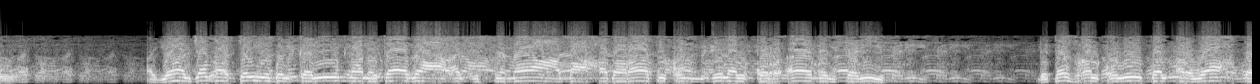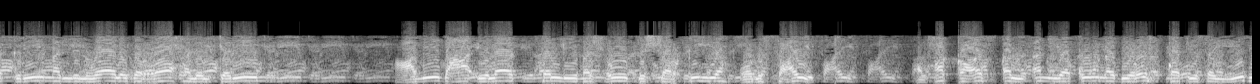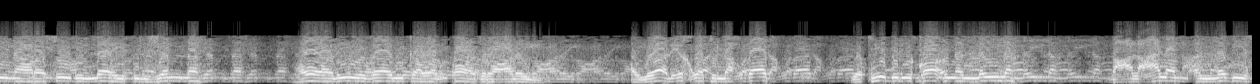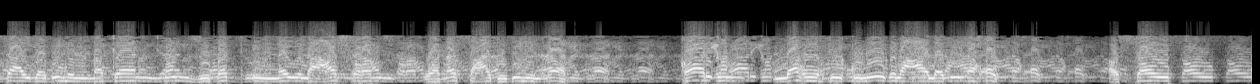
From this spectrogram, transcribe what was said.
أيها الجمع الطيب الكريم ونتابع الاستماع مع حضراتكم إلى القرآن الكريم. لتصغى القلوب والارواح تكريما للوالد الراحل الكريم. عميد عائلات تلي مشهود بالشرقية وبالصعيد. الحق أسأل أن يكون برفقة سيدنا رسول الله في الجنة هو لي ذلك والقادر عليه. أيها الإخوة الأحباب يطيب لقاؤنا الليلة مع العلم الذي سعد به المكان منذ بدء الليل عصرا ونسعد به الآن. قارئ له في قلوب العالمين حب الصوت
